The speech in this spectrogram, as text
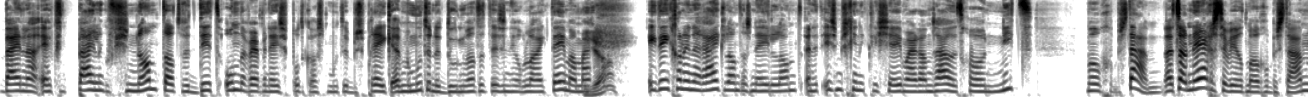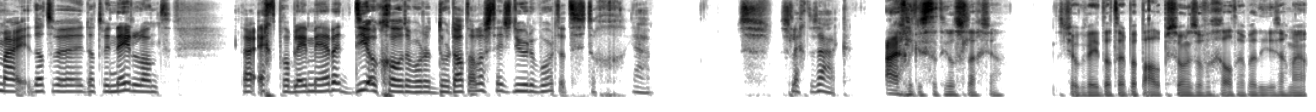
bijna. Ik vind het pijnlijk of gênant dat we dit onderwerp in deze podcast moeten bespreken. En we moeten het doen, want het is een heel belangrijk thema. Maar ja? ik denk gewoon in een rijk land als Nederland. En het is misschien een cliché, maar dan zou het gewoon niet mogen bestaan. Nou, het zou nergens ter wereld mogen bestaan. Maar dat we, dat we in Nederland daar echt problemen mee hebben. Die ook groter worden doordat alles steeds duurder wordt. Dat is toch, ja, slechte zaak. Eigenlijk is dat heel slecht, ja. Dat je ook weet dat er bepaalde personen zoveel geld hebben die zeg maar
